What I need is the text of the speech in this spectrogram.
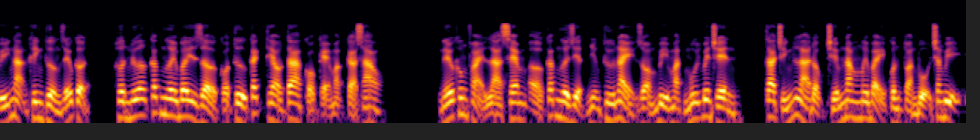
Quý ngạn khinh thường dễ cận, hơn nữa các ngươi bây giờ có tư cách theo ta có kẻ mặc cả sao? Nếu không phải là xem ở các ngươi diệt những thứ này dòm bị mặt mũi bên trên, ta chính là độc chiếm năm mươi bảy quân toàn bộ trang bị,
